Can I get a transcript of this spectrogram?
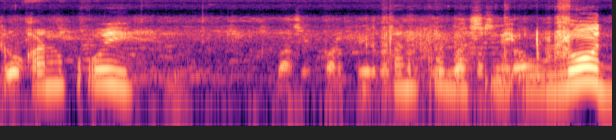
Do. Kan ko uy. Basi, parte. Kan ko bas may ulod.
